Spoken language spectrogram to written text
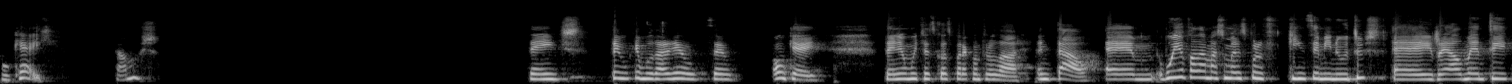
Ok, estamos. Tens, tenho que mudar eu, seu. Ok, tenho muitas coisas para controlar. Então, um, vou falar mais ou menos por 15 minutos. É, realmente,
